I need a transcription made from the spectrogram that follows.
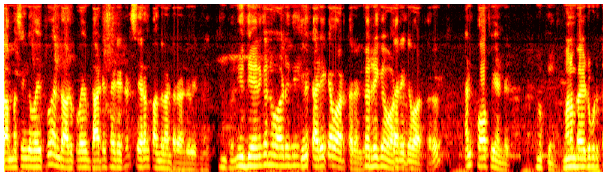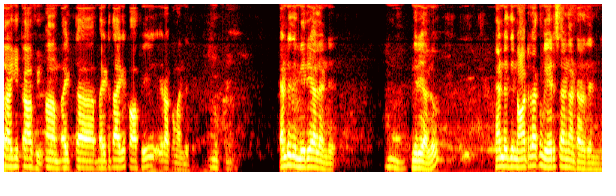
లంబసింగి వైపు అండ్ అరకు వైపు ఘాటి సైడ్ ఏంటంటే సీరం కందులు అంటారు అండి వీటిని. ఇది దేనికండి వాడేది? ఇవి కర్రీకే వాడతారండి. కర్రీగా వాడు కర్రీకే వాడతారు. అండ్ కాఫీ అండి. ఓకే. మనం బయట తాగి కాఫీ? బయట బయట తాగే కాఫీ రకం అండి ఇది. ఓకే. అండ్ ఇది మిరియాలు అండి. ఉమ్. మిరియాలు. అండ్ ఇది నాటు రకం వేరుశనగ అంటారు దీన్ని.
